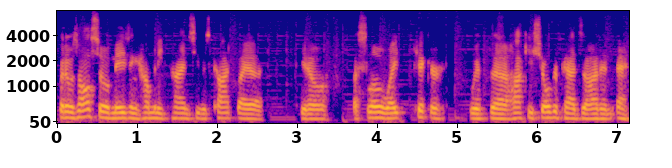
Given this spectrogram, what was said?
But it was also amazing how many times he was caught by a, you know, a slow white kicker with uh, hockey shoulder pads on, and and,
